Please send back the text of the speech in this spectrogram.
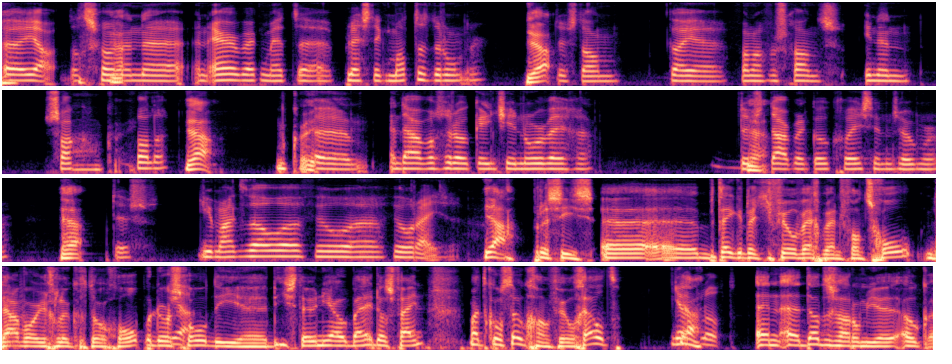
ja, dat is gewoon Ja. een, een airbag met plastic matten eronder. Ja. Dus dan kan je vanaf een schans in een zak Ah, vallen. Ja, oké. Ehm, en daar was er ook eentje in Noorwegen. Dus Ja. daar ben ik ook geweest in de zomer. Ja. Dus je maakt wel eh, veel, eh, veel reizen. Ja, precies. Eh, betekent dat je veel weg bent van school. Daar word je gelukkig door geholpen door Ja. school. Die, die steunen jou bij, dat is fijn. Maar het kost ook gewoon veel geld. Ja, Ja. klopt. En dat is waarom je ook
